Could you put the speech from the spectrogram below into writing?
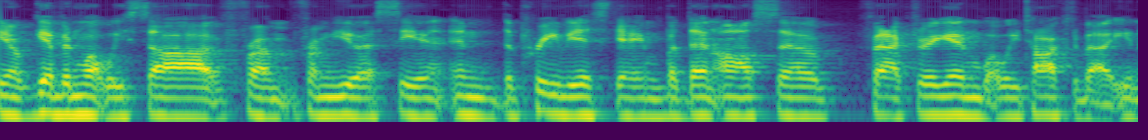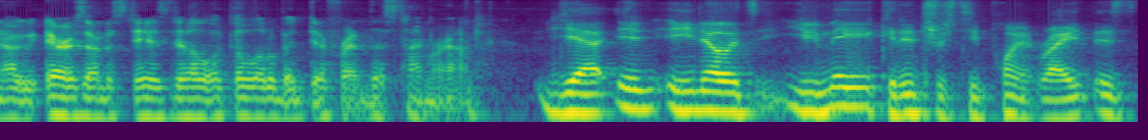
you know, given what we saw from from USC in, in, the previous game, but then also factoring in what we talked about, you know, Arizona State is going to look a little bit different this time around. Yeah, and you know, it's you make an interesting point, right? Is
